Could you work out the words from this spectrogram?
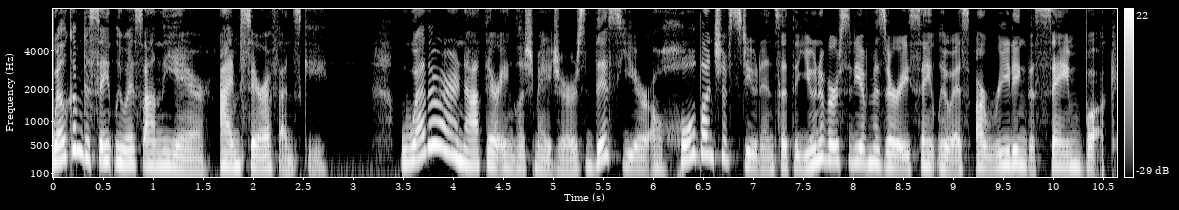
Welcome to St. Louis on the Air. I'm Sarah Fenske. Whether or not they're English majors, this year a whole bunch of students at the University of Missouri St. Louis are reading the same book.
